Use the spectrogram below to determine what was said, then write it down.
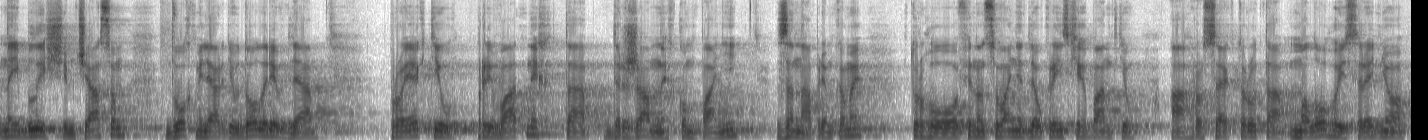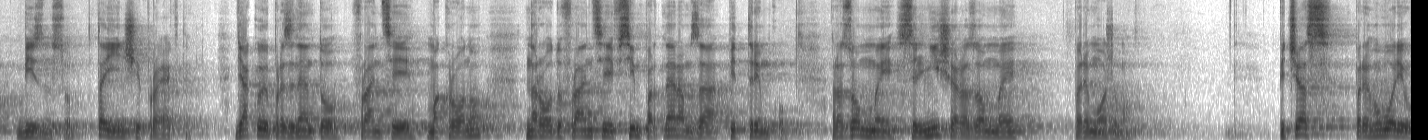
найближчим часом 2 мільярдів доларів для проєктів приватних та державних компаній за напрямками торгового фінансування для українських банків, агросектору та малого і середнього бізнесу та інші проекти. Дякую президенту Франції Макрону, народу Франції, всім партнерам за підтримку. Разом ми сильніше, разом ми переможемо. Під час переговорів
